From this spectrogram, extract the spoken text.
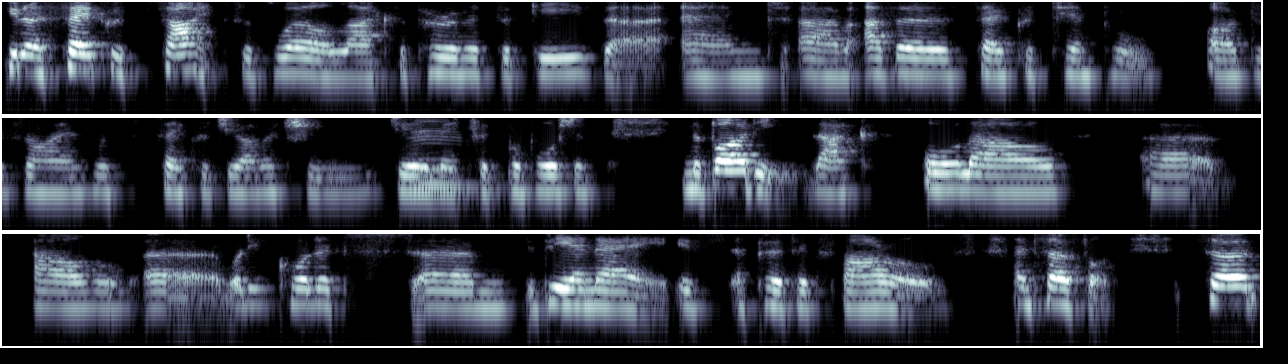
you know, sacred sites as well, like the pyramids of Giza and um, other sacred temples are designed with sacred geometry, geometric mm. proportions in the body, like all our uh, our uh, what do you call it um, DNA is a perfect spirals and so forth. So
